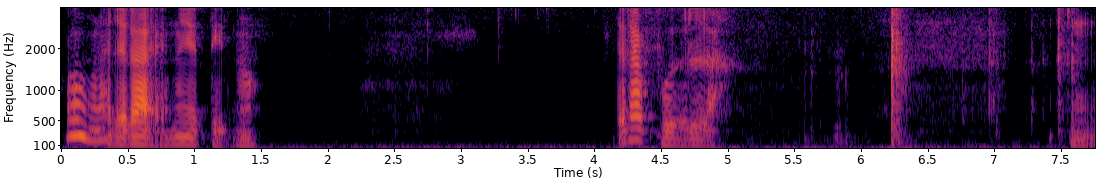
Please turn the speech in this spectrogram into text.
โอ้มันน่าจะได้น่าจะติดเนาะแต่ถ้าฝืนล่ะอืม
